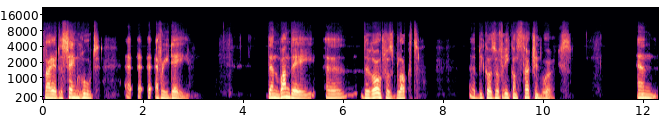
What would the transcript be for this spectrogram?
via the same route every day. Then one day, uh, the road was blocked uh, because of reconstruction works. And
